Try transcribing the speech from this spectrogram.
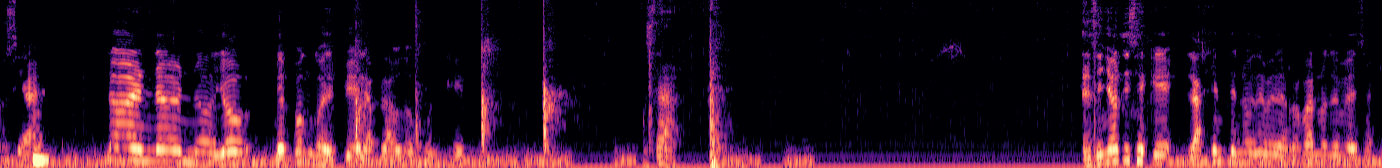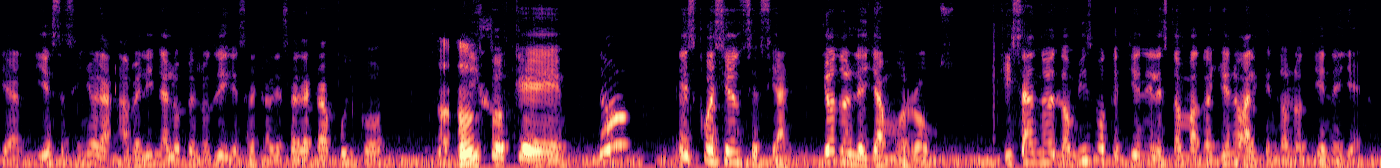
social. No, no, no, yo me pongo de pie y aplaudo porque, o sea, el señor dice que la gente no debe de robar, no debe de saquear. Y esta señora, Abelina López Rodríguez, alcaldesa de Acapulco, dijo que no, es cuestión social. Yo no le llamo robos. Quizás no es lo mismo que tiene el estómago lleno al que no lo tiene lleno.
